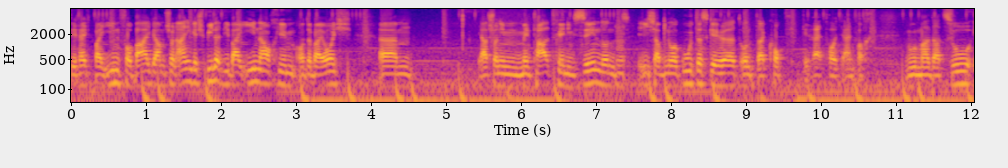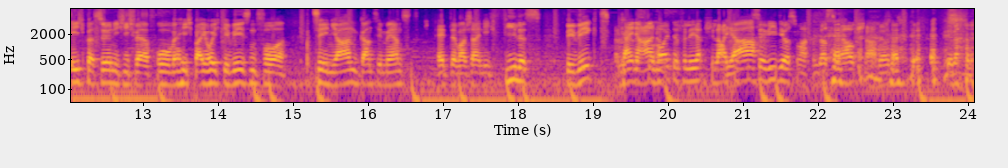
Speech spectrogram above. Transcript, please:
direkt bei Ihnen vorbei. Wir haben schon einige Spieler, die bei Ihnen auch im oder bei euch ähm, ja schon im Mentaltraining sind. Und ich habe nur Gutes gehört und der Kopf gehört heute einfach nun mal dazu. Ich persönlich, ich wäre froh, wäre ich bei euch gewesen vor zehn Jahren, ganz im Ernst, hätte wahrscheinlich vieles bewegt. Dann Keine Ahnung. Heute vielleicht, vielleicht Ja. diese Videos machen, das wäre auch schade, genau.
